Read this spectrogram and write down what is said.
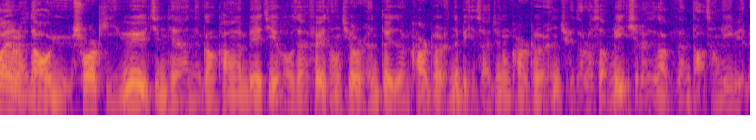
欢迎来到雨说体育。今天呢，刚看完 NBA 季后赛，费城七六人对阵凯尔特人的比赛，最终凯尔特人取得了胜利，系列赛大比分打成了一比零。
